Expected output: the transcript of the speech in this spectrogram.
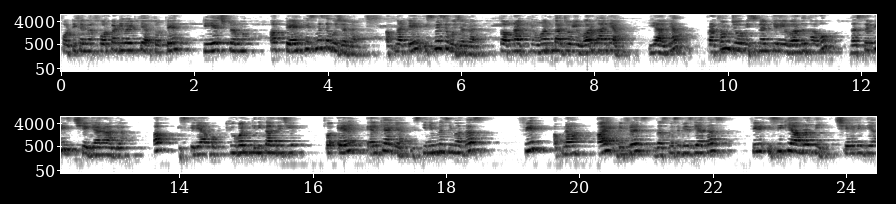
फोर्टी के अंदर फोर का डिवाइड किया तो टेन टी एच टर्म अब टेन किसमें से गुजर रहा है? अपना टेन इसमें से गुजर रहा है। तो अपना क्यू वन का जो ये वर्ग आ गया, ये आ गया। प्रथम जो विचलन के लिए वर्ग था वो दस से बीस छः ग्यारह आ गया। अब इसके लिए आप क्यू वन की निकाल दीजिए। तो एल एल क्या गया? इसकी निम्न सीमा दस फिर अपना आई डिफरेंस दस में से बीस गया दस, फिर इसी की आवृत्ति छः लिख दिया।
